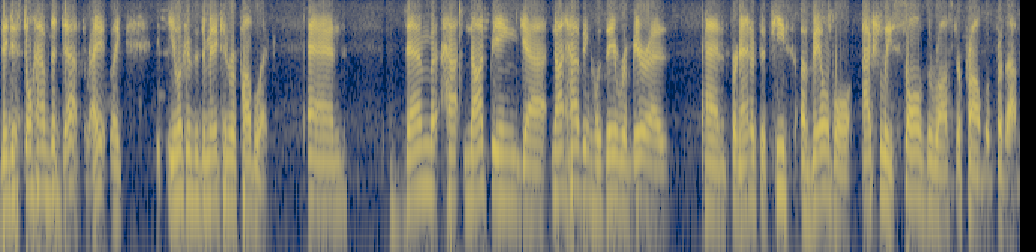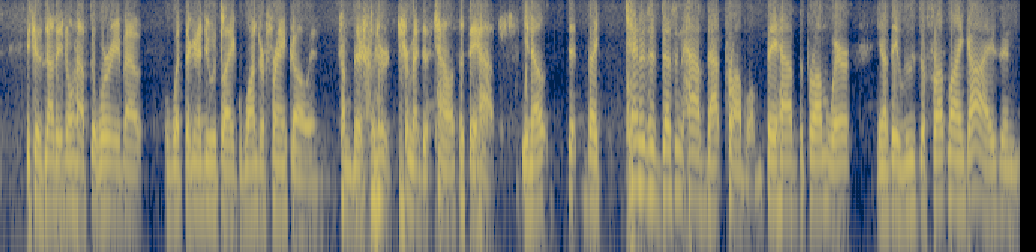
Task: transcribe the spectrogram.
they just don't have the depth, right? Like you look at the Dominican Republic, and them ha- not being uh, not having Jose Ramirez and Fernando Tatis available actually solves the roster problem for them because now they don't have to worry about what they're going to do with like Wander Franco and some of their other tremendous talents that they have. You know, like Canada doesn't have that problem. They have the problem where you know they lose the frontline guys, and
